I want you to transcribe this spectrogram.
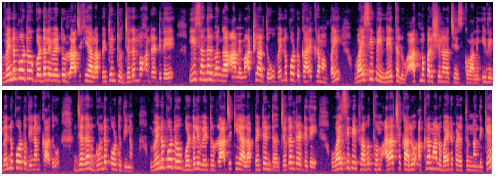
వెన్నుపోటు గొడ్డలివేటు రాజకీయాల పెటెంటు జగన్మోహన్ రెడ్డిదే. ఈ సందర్భంగా ఆమె మాట్లాడుతూ వెన్నుపోటు కార్యక్రమంపై వైసీపీ నేతలు ఆత్మ పరిశీలన చేసుకోవాలి. ఇది వెన్నుపోటు దినం కాదు జగన్ గుండెపోటు దినం. వెన్నుపోటు గొడ్డలివేటు రాజకీయాల పెటెంట్ జగన్ రెడ్డిదే. వైసీపీ ప్రభుత్వం అరాచకాలు అక్రమాలు బయటపెడుతున్నందుకే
